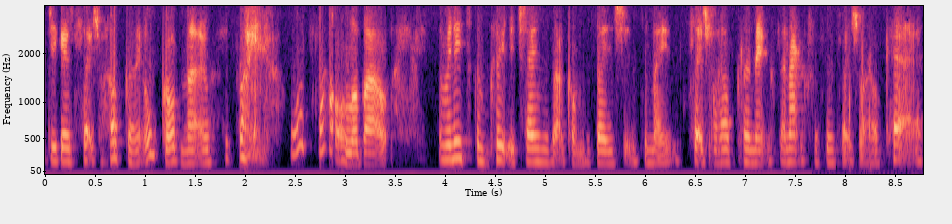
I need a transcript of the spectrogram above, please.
do you go to sexual health clinic? Oh God, no. It's like, what's that all about? And we need to completely change that conversation to make sexual health clinics and accessing sexual health care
